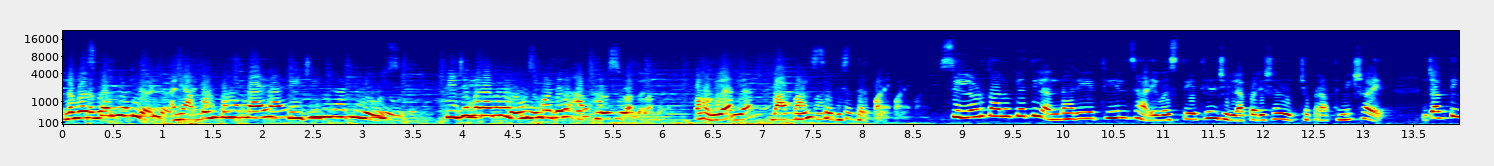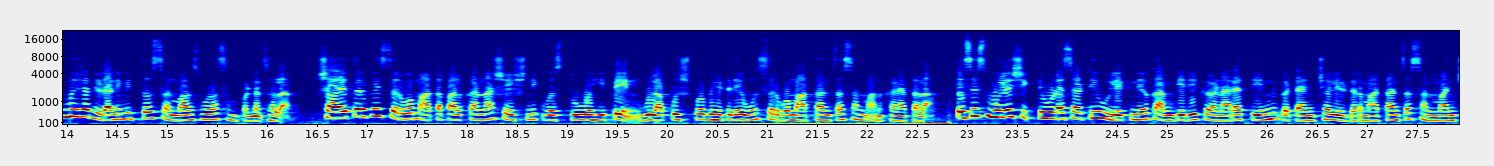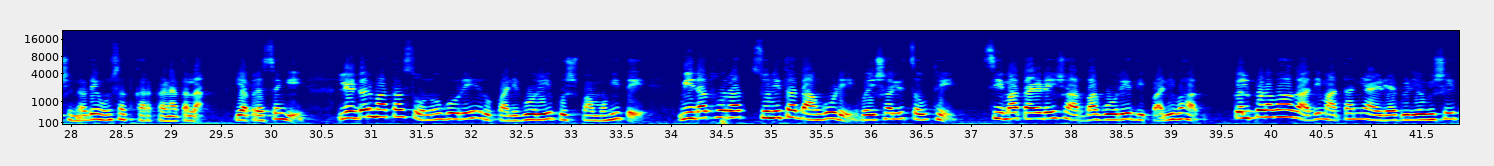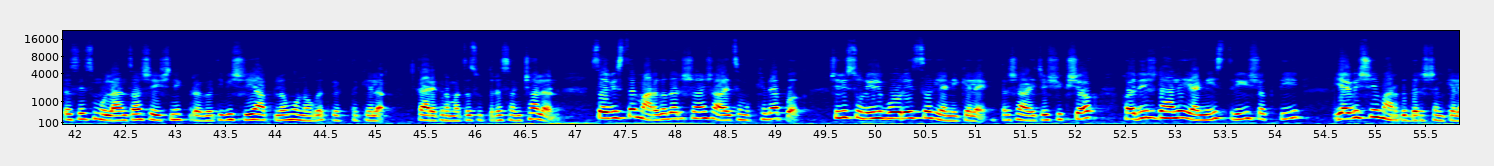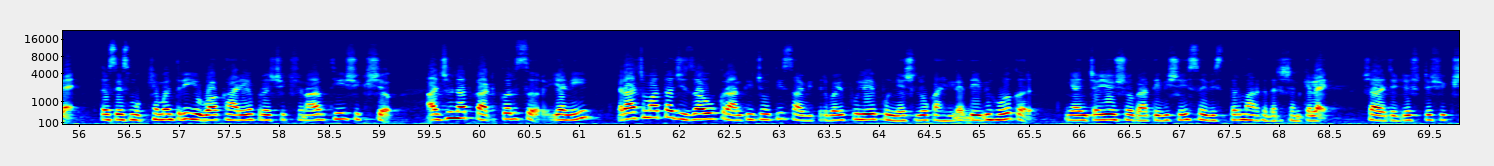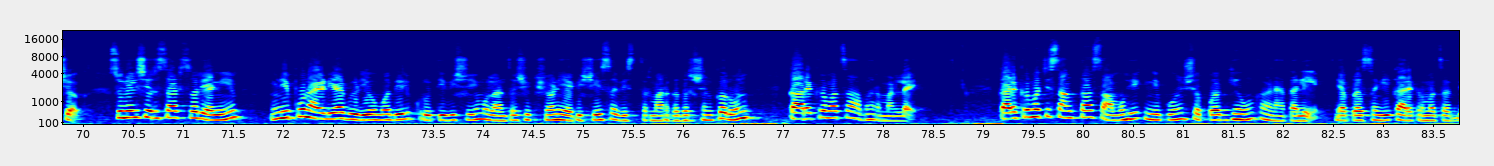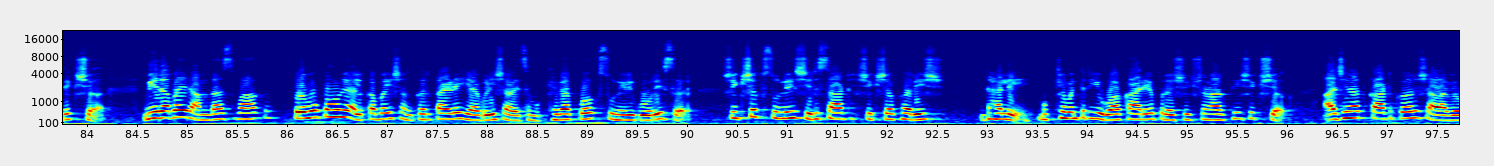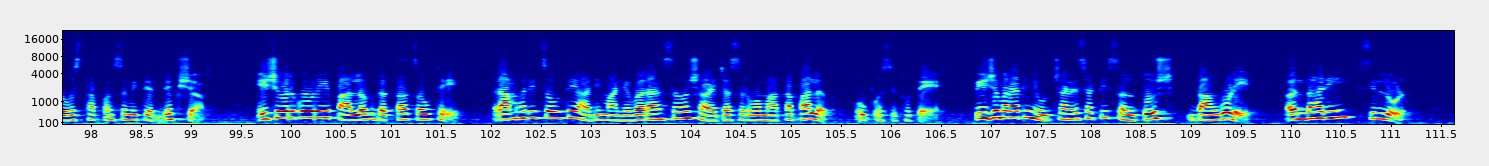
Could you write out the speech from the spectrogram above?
नमस्कार मी किरण आणि आपण पाहताय PG Marathi news. PG Marathi न्यूजमध्ये आपले स्वागत. पाहूया बातमी सविस्तरपणे. सिल्लोड तालुक्यातील अंधारी येथील झाडी वस्ती येथील जिल्हा परिषद उच्च प्राथमिक शाळेत जागतिक महिला दिनानिमित्त सन्मान सोहळा संपन्न झाला. शाळेतर्फे सर्व माता पालकांना शैक्षणिक वस्तू वही पेन गुलाबपुष्प भेट देऊन सर्व मातांचा सन्मान करण्यात आला. तसेच मुले शिकते होण्यासाठी उल्लेखनीय कामगिरी करणाऱ्या तीन गटांच्या लीडर मातांचा सन्मान चिन्ह देऊन सत्कार करण्यात आला. या प्रसंगी लीडर माता सोनू गोरे रुपाली गोरे पुष्पा मोहिते मीना थोरात सुनीता दांगोडे वैशाली चौथे सीमा तायडे शारदा गोरे दीपाली वाघ. कल्पना वाघ आदी मातांनी आयडिया व्हिडिओविषयी तसेच मुलांचा शैक्षणिक प्रगतीविषयी आपलं मनोगत व्यक्त केलं. कार्यक्रमाचं सूत्रसंचालन सविस्तर मार्गदर्शन शाळेचे मुख्याध्यापक श्री सुनील गोरे सर यांनी केलंय. तर शाळेचे शिक्षक हरीश ढाले यांनी स्त्री शक्ती याविषयी मार्गदर्शन केलंय. तसेच मुख्यमंत्री युवा कार्य प्रशिक्षणार्थी शिक्षक अजिनाथ काटकर सर यांनी राजमाता जिजाऊ क्रांतीज्योती सावित्रीबाई फुले पुण्यश्लोक अहिल्यादेवी होळकर यांच्या यशोगातेविषयी सविस्तर मार्गदर्शन केलंय. शाळेचे ज्येष्ठ शिक्षक सुनील शिरसाट सर यांनी निपुण आयडिया व्हिडिओमधील कृतीविषयी मुलांचं शिक्षण याविषयी सविस्तर मार्गदर्शन करून कार्यक्रमाचा आभार मानलाय. कार्यक्रमाची सांगता सामूहिक निपुण शपथ घेऊन करण्यात आली. याप्रसंगी कार्यक्रमाचे अध्यक्ष मीराबाई रामदास वाघ प्रमुख पाहुणे अलकाबाई शंकर तायडे यावेळी शाळेचे मुख्याध्यापक सुनील गोरेसर शिक्षक सुनील शिरसाट शिक्षक हरीश ढाले मुख्यमंत्री युवा कार्य प्रशिक्षणार्थी शिक्षक आजीनाथ काटकर शाळा व्यवस्थापन समिती अध्यक्ष ईश्वर गोरे पालक दत्ता चौथे रामहरी चौथे आदी मान्यवरांसह शाळेच्या सर्व माता पालक उपस्थित होते. पीजे मराठी न्यूज चॅनेलसाठी संतोष दांगोडे अंधारी सिल्लोड.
